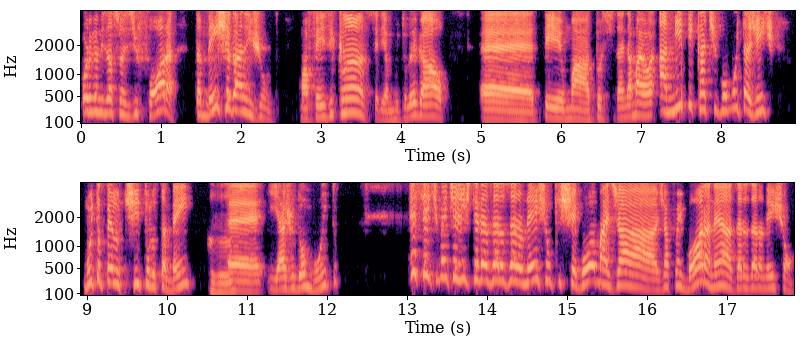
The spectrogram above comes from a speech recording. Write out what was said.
organizações de fora também chegarem junto. Uma Phase Clan seria muito legal, é, ter uma torcida ainda maior. A NIP cativou muita gente, muito pelo título também, uhum. é, e ajudou muito. Recentemente a gente teve a 00 Nation que chegou, mas já, já foi embora, né? A 00 Nation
